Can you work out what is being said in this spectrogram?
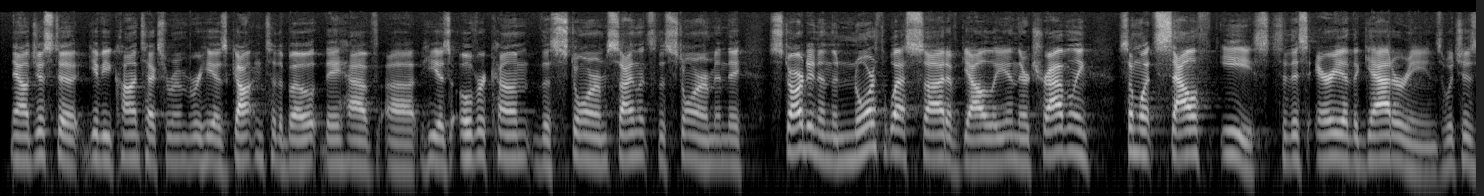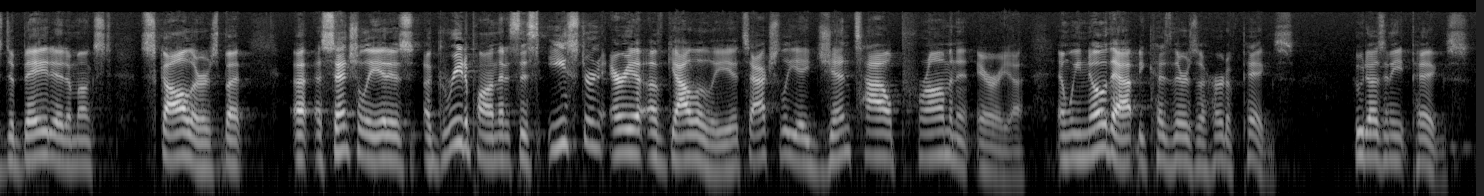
now, just to give you context, remember he has gotten to the boat. They have, uh, he has overcome the storm, silenced the storm, and they started in the northwest side of Galilee, and they're traveling somewhat southeast to this area of the Gadarenes, which is debated amongst scholars, but uh, essentially it is agreed upon that it's this eastern area of Galilee. It's actually a Gentile prominent area, and we know that because there's a herd of pigs. Who doesn't eat pigs?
